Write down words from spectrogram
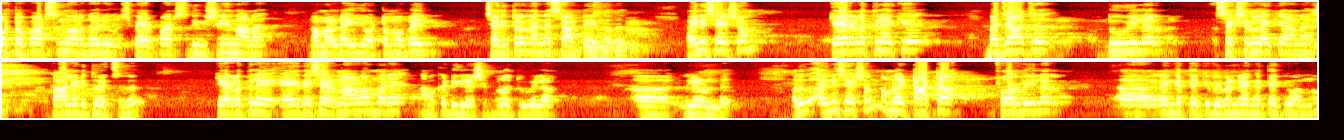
ഓട്ടോ പാർട്സ് എന്ന് പറഞ്ഞ ഒരു സ്പെയർ പാർട്സ് ഡിവിഷനിൽ നിന്നാണ് നമ്മളുടെ ഈ ഓട്ടോമൊബൈൽ ചരിത്രം തന്നെ സ്റ്റാർട്ട് ചെയ്യുന്നത്. അതിനുശേഷം കേരളത്തിലേക്ക് ബജാജ് ടൂ വീലർ സെക്ഷനിലേക്കാണ് കാലെടുത്ത് വെച്ചത്. കേരളത്തിലെ ഏകദേശം എറണാകുളം വരെ നമുക്ക് ഡീലർഷിപ്പുള്ള ടൂ വീലർ ഇതിലുണ്ട്. അത് അതിനുശേഷം നമ്മൾ ടാറ്റ ഫോർ വീലർ രംഗത്തേക്ക് വിപണന രംഗത്തേക്ക് വന്നു.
